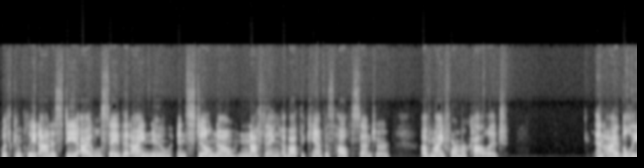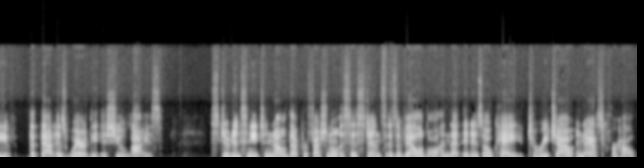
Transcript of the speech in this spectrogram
With complete honesty, I will say that I knew and still know nothing about the campus health center of my former college. And I believe that that is where the issue lies. Students need to know that professional assistance is available and that it is okay to reach out and ask for help.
